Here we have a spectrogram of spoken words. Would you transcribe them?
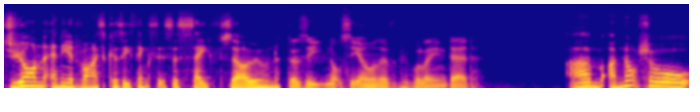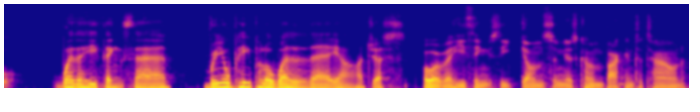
John, any advice? Because he thinks it's a safe zone. Does he not see all the other people laying dead? Um, I'm not sure whether he thinks they're real people or whether they are just. or whether he thinks the gunslinger's coming back into town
